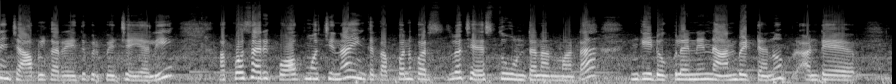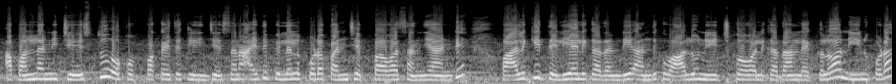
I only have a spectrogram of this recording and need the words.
నేను చేపల కర్రీ అయితే ప్రిపేర్ చేయాలి. ఒక్కోసారి కోపం వచ్చినా ఇంకా తప్పని పరిస్థితుల్లో చేస్తూ ఉంటాను అనమాట ఇంక ఈ డొక్కులన్నీ నానబెట్టాను. అంటే ఆ పనులన్నీ చేస్తూ ఒక్కొక్క పక్క అయితే క్లీన్ చేశాను అయితే పిల్లలకు కూడా పని చెప్పావా సంధ్య అంటే వాళ్ళకి తెలియాలి కదండి అందుకు వాళ్ళు నేర్చుకోవాలి కదా అని లెక్కలో నేను నేను కూడా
